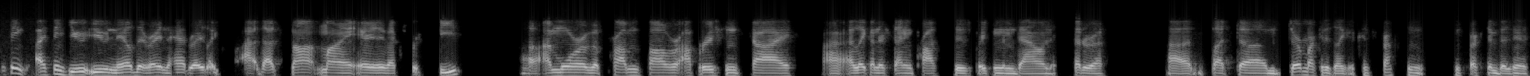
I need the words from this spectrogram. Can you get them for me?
I think I think you you nailed it right in the head. Right, like I, that's not my area of expertise. Uh, I'm more of a problem solver, operations guy. I like understanding processes, breaking them down, etc. Uh, but um, DirtMarket is like a construction construction business.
